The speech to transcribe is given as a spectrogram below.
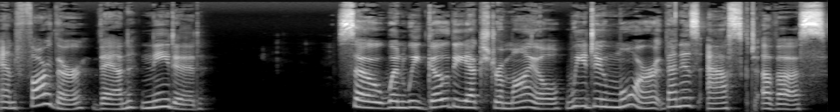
and farther than needed. So, when we go the extra mile, we do more than is asked of us.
